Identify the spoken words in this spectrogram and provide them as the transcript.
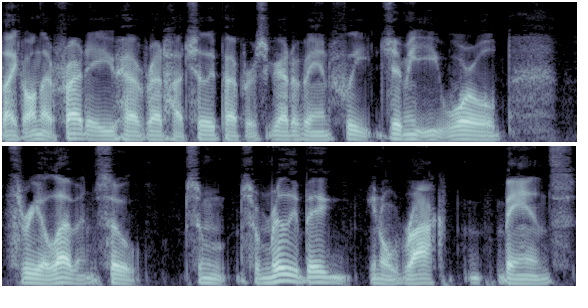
like on that Friday, you have Red Hot Chili Peppers, Greta Van Fleet, Jimmy Eat World, 311. So some some really big, you know, rock bands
